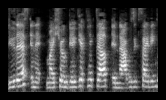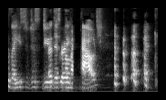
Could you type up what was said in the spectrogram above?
do this and it, my show did get picked up and that was exciting because I used to just do That's this great. on my couch. Like,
